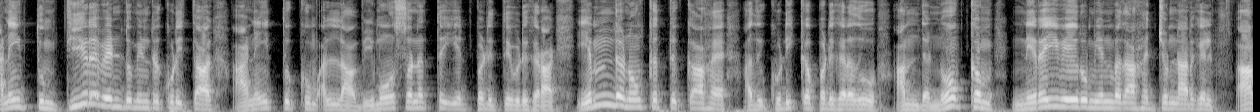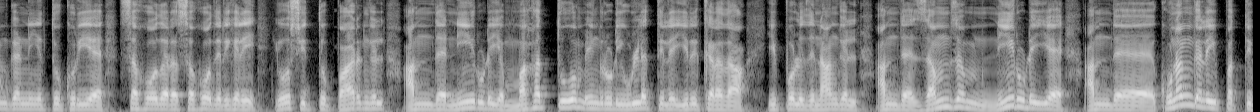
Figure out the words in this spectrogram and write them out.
அனைத்தும் தீர வேண்டும் என்று குடித்தால் அனைத்துக்கும் அல்லாஹ் விமோசனத்தை ஏற்படுத்தி விடுகிறார் எந்த நோக்கத்துக்காக அது குடிக்க வைக்கப்படுகிறதோ அந்த நோக்கம் நிறைவேறும் என்பதாக சொன்னார்கள். ஆம் கண்ணியத்துக்குரிய சகோதர சகோதரிகளே யோசித்து பாருங்கள் அந்த நீருடைய மகத்துவம் எங்களுடைய உள்ளத்திலே இருக்கிறதா? இப்பொழுது நாங்கள் அந்த ஜம்சம் நீருடைய அந்த குணங்களை பற்றி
